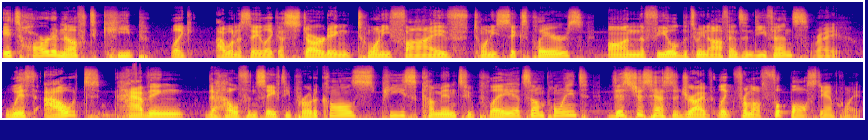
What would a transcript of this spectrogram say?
it's hard enough to keep like, I want to say like a starting 25, 26 players on the field between offense and defense Right. without having the health and safety protocols piece come into play at some point. This just has to drive, like from a football standpoint,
